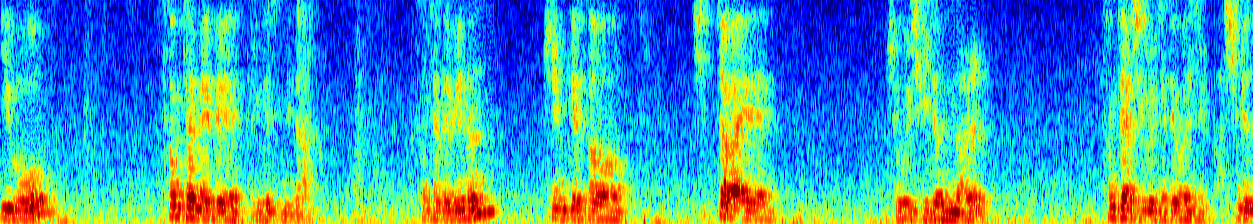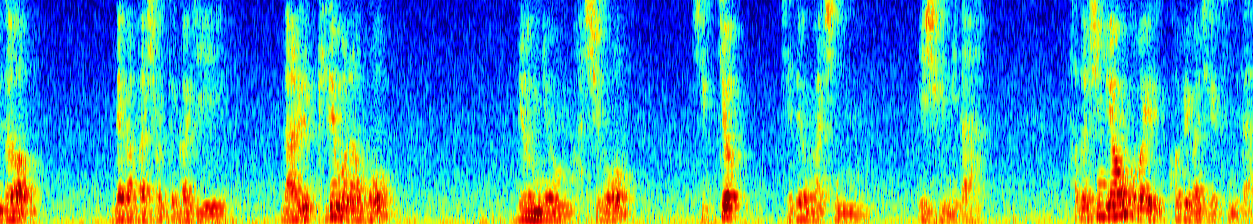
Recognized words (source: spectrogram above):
이후 성찬 예배 드리겠습니다. 성찬 예배는 주님께서 십자가에 죽으시기 전날 성찬식을 제정하시면서 내가 다시 올 때까지 나를 기대문하고 명령하시고 직접 제정하신 이 시기입니다. 사도신경 고백, 고백하시겠습니다.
